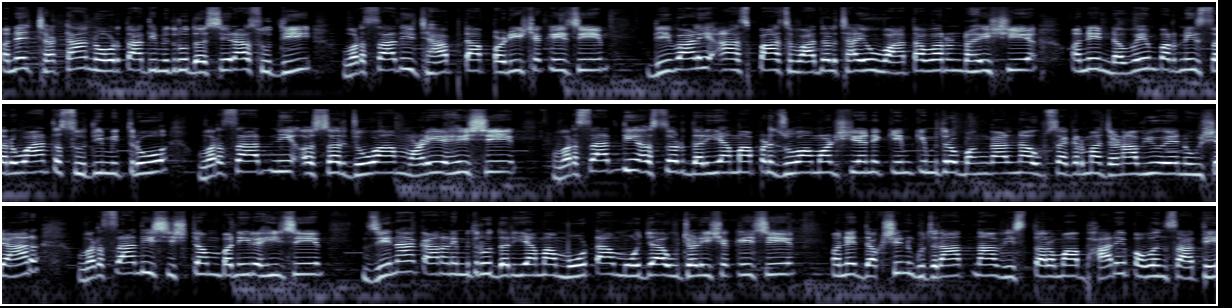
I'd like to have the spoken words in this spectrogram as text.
અને છઠ્ઠા નોરતાથી મિત્રો દશેરા સુધી વરસાદી ઝાપટા પડી શકે છે. દિવાળી આસપાસ વાદળછાયું વાતાવરણ રહેશે અને નવેમ્બરની શરૂઆત સુધી મિત્રો વરસાદની અસર જોવા મળી રહેશે વરસાદની અસર દરિયામાં પણ જોવા મળશે અને કેમ કે મિત્રો બંગાળના ઉપસાગરમાં જણાવ્યું એ અનુસાર વરસાદી સિસ્ટમ બની રહી છે, જેના કારણે મિત્રો દરિયામાં મોટા મોજા ઉછળી શકે છે અને દક્ષિણ ગુજરાતના વિસ્તારોમાં ભારે પવન સાથે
